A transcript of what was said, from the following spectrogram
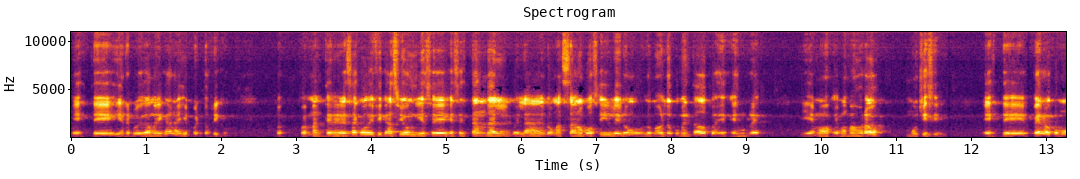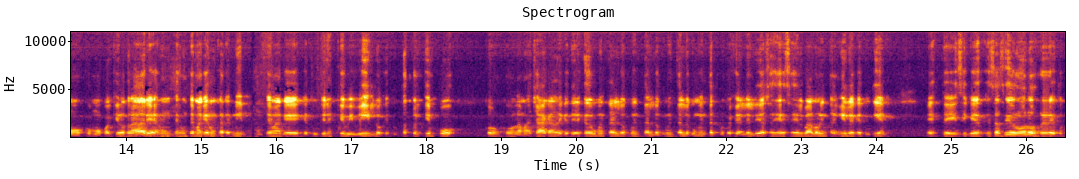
este, y en República Dominicana y en Puerto Rico pues, pues, mantener esa codificación y ese, ese estándar, ¿verdad? Lo más sano posible y lo, lo mejor documentado, pues es, un reto. Y hemos, hemos mejorado muchísimo. Este, pero como, como cualquier otra área, es un, es un tema que nunca termina. Es un tema que, que tú tienes que vivir, lo que tú estás todo el tiempo de que tienes que documentar, documentar, documentar, documentar, porque al final del día ese, ese es el valor intangible que tú tienes. Este, así que ese ha sido uno de los retos.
